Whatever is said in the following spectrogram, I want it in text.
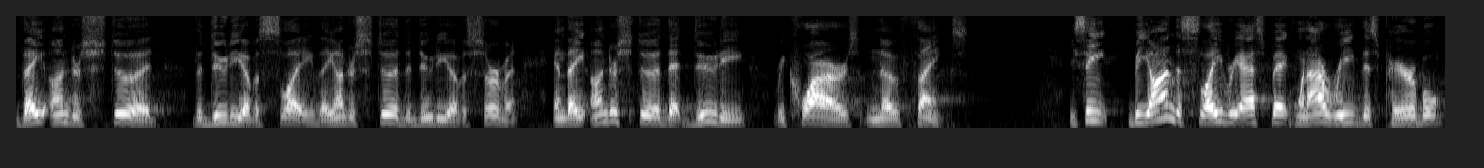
they understood the duty of a slave. They understood the duty of a servant and they understood that duty requires no thanks. You see, beyond the slavery aspect, when I read this parable,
